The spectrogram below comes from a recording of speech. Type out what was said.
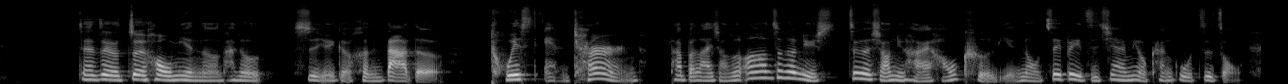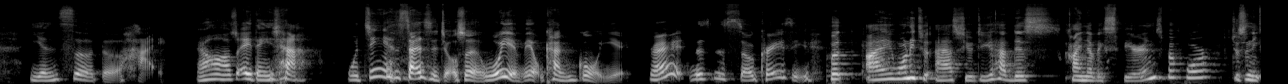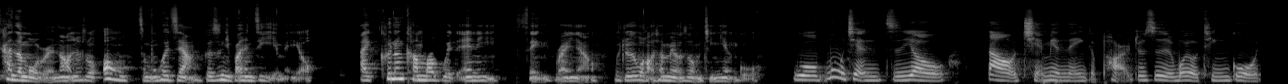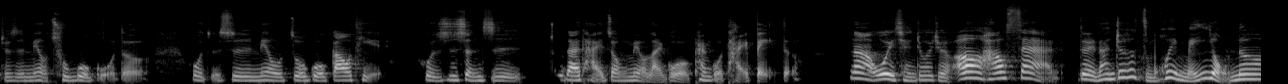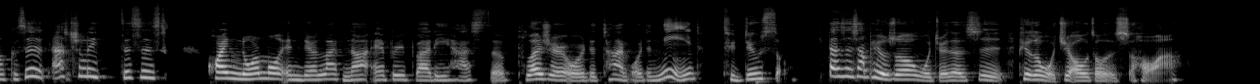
在这个最后面呢，他就是有一个很大的 twist and turn。他本来想说啊，这个女这个小女孩好可怜哦，这辈子竟然没有看过这种颜色的海。然后他说：“哎，等一下，我今年三十九岁，我也没有看过耶。” Right? This is so crazy. But I wanted to ask you, do you have this kind of experience before? 就是你看着某人，然后就说：“哦，怎么会这样？”可是你发现自己也没有。I couldn't come up with any. thing right now，我觉得我好像没有这种经验过。我目前只有到前面那一个 part，就是我有听过，就是没有出过国的，或者是没有坐过高铁，或者是甚至住在台中没有来过看过台北的。 那我以前就会觉得，哦，how sad，对，那就是怎么会没有呢？可是 actually this is quite normal in their life. Not everybody has the pleasure or the time or the need to do so. 但是像譬如说，我觉得是，譬如说我去欧洲的时候啊，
